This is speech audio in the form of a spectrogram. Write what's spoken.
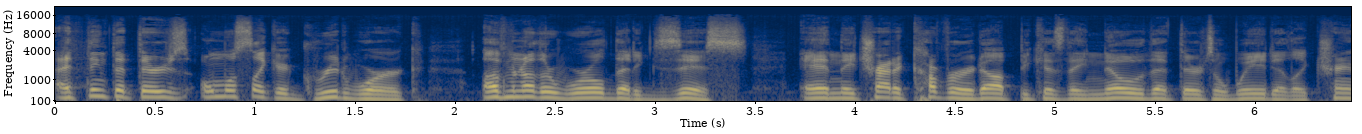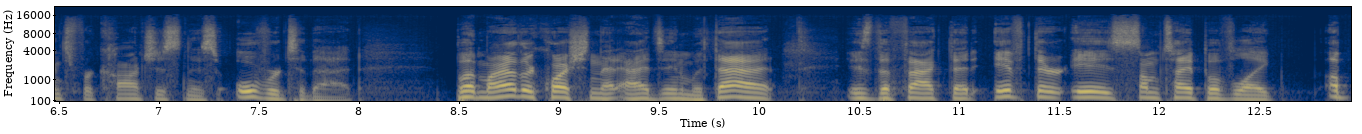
i think that there's almost like a grid work of another world that exists and they try to cover it up because they know that there's a way to like transfer consciousness over to that. But my other question that adds in with that is the fact that if there is some type of like up,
